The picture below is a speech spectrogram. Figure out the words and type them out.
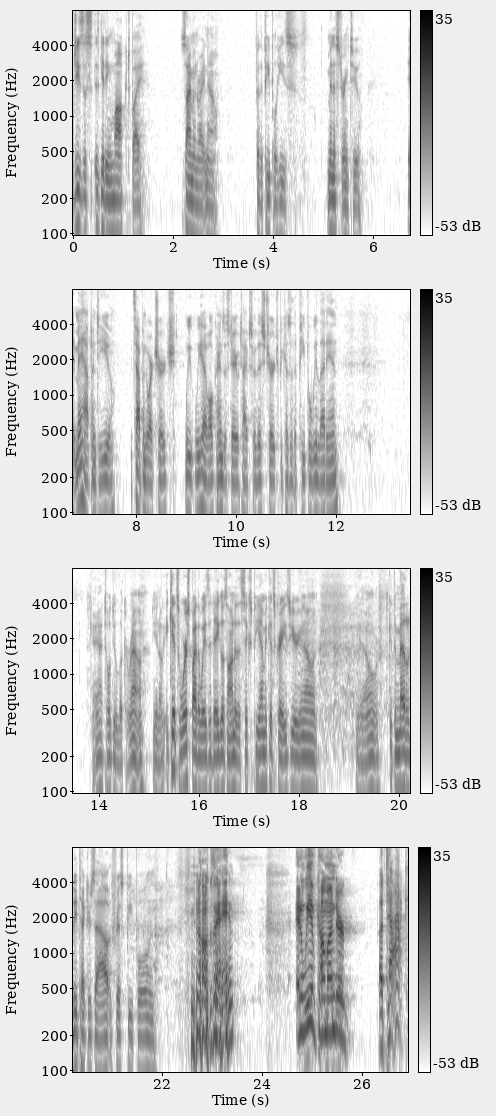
Jesus is getting mocked by Simon right now for the people he's ministering to. It may happen to you. It's happened to our church. We, we have all kinds of stereotypes for this church because of the people we let in. Okay, I told you to look around. You know, it gets worse, by the way, as the day goes on to the 6 p.m. It gets crazier, you know, and, you know, get the metal detectors out and frisk people, and, you know what I'm saying? And we have come under attack.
